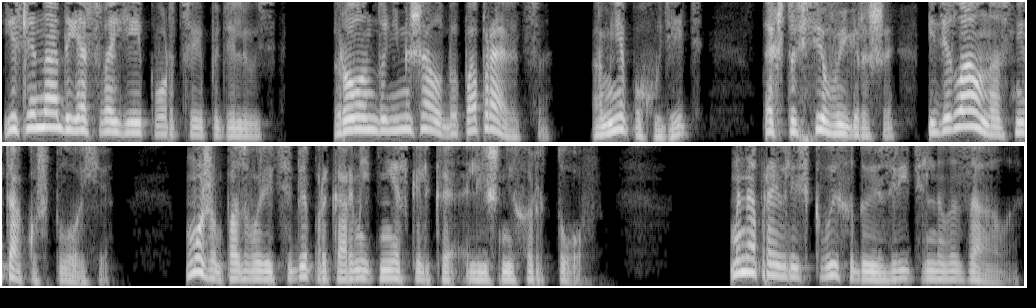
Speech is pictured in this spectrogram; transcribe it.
Если надо, я своей порцией поделюсь. Роланду не мешало бы поправиться, а мне похудеть. Так что все выигрыши. И дела у нас не так уж плохи. Можем позволить себе прокормить несколько лишних ртов». Мы направились к выходу из зрительного зала,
